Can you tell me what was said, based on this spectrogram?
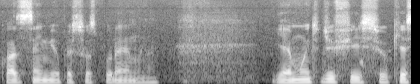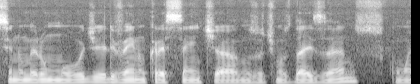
quase 100 mil pessoas por ano, né? E é muito difícil que esse número mude. Ele vem num crescente há, nos últimos 10 anos, com uma,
